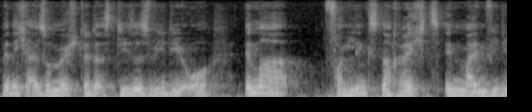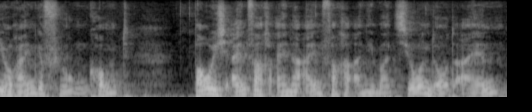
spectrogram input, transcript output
Wenn ich also möchte, dass dieses Video immer von links nach rechts in mein Video reingeflogen kommt, baue ich einfach eine einfache Animation dort ein.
